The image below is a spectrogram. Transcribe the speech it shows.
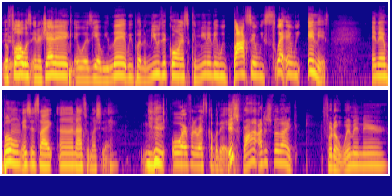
Your Yeah. flow was energetic. It was yeah, we lit. We putting the music on. It's a community. We boxing. We sweating. We in this. And then boom, it's just like uh, not too much today, or for the rest of the couple days. It's fine. I just feel like for the women there,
